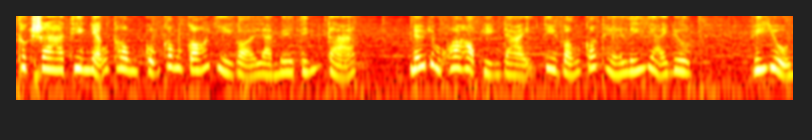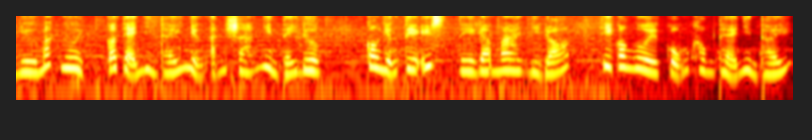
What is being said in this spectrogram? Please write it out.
Thực ra thiên nhãn thông cũng không có gì gọi là mê tín cả. Nếu dùng khoa học hiện đại thì vẫn có thể lý giải được. Ví dụ như mắt người có thể nhìn thấy những ánh sáng nhìn thấy được, còn những tia X, tia gamma gì đó thì con người cũng không thể nhìn thấy.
